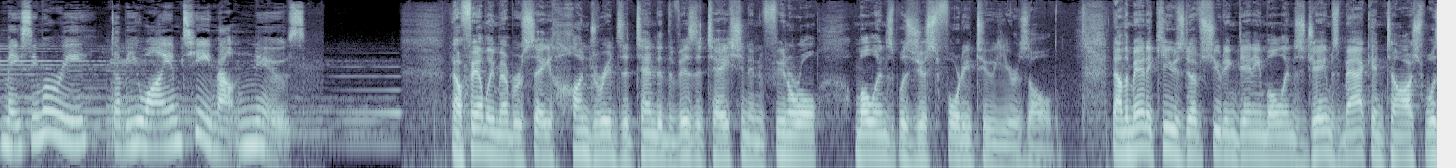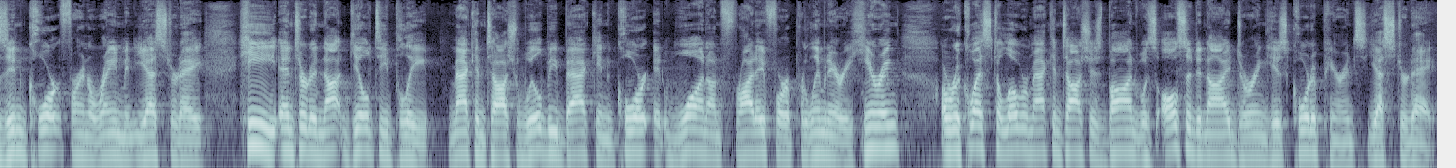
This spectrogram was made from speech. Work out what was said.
Macy Marie, WYMT Mountain News. Now, family members say hundreds attended the visitation and funeral. Mullins was just 42 years old. Now, the man accused of shooting Danny Mullins, James McIntosh, was in court for an arraignment yesterday. He entered a not guilty plea. McIntosh will be back in court at 1 on Friday for a preliminary hearing. A request to lower McIntosh's bond was also denied during his court appearance yesterday.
